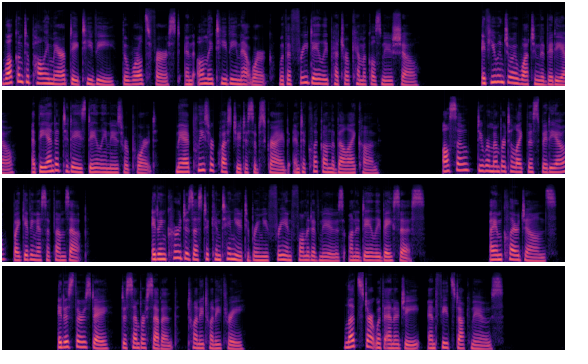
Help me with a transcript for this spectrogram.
Welcome to Polymer Update TV, the world's first and only TV network with a free daily petrochemicals news show. If you enjoy watching the video, at the end of today's daily news report, may I please request you to subscribe and to click on the bell icon. Also, do remember to like this video by giving us a thumbs up. It encourages us to continue to bring you free informative news on a daily basis. I am Claire Jones. It is Thursday, December 7th, 2023. Let's start with energy and feedstock news.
